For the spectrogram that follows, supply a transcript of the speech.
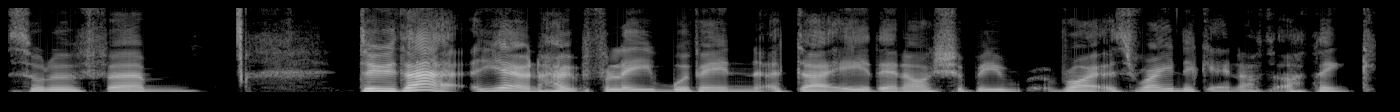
sort of um, do that. Yeah, and hopefully within a day, then I should be right as rain again. I, th- I think,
